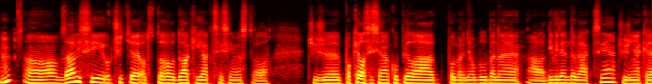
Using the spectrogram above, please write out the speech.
Hm? O, závisí určite od toho, do akých akcií si investovala. Čiže pokiaľ si si nakúpila pomerne obľúbené dividendové akcie, čiže nejaké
